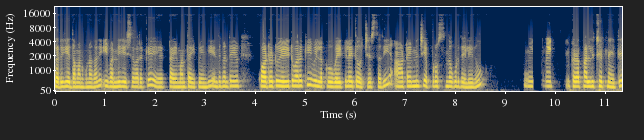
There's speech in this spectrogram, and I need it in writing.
కర్రీ చేద్దాం అనుకున్నా కానీ ఇవన్నీ చేసే వరకే టైం అంతా అయిపోయింది. ఎందుకంటే క్వార్టర్ టు ఎయిట్ వరకు వీళ్ళకు వెహికల్ అయితే వచ్చేస్తుంది. ఆ టైం నుంచి ఎప్పుడు వస్తుందో కూడా తెలియదు ఇక్కడ పల్లి చట్నీ అయితే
